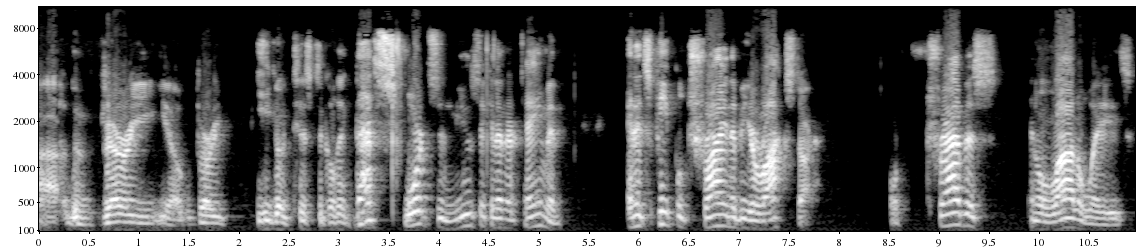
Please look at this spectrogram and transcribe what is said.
uh, the very you know very egotistical thing. That's sports and music and entertainment, and it's people trying to be a rock star. Well, Travis, in a lot of ways,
